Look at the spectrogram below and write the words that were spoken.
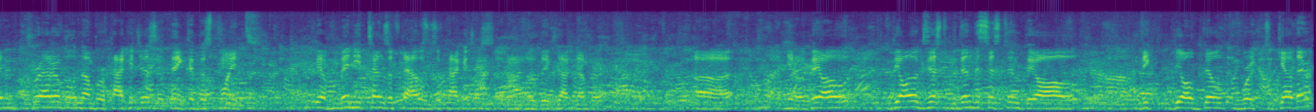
an incredible number of packages. I think at this point, we have many tens of thousands of packages. I don't know the exact number. Uh, you know, they all they all exist within the system. They all they, they all build and work together.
